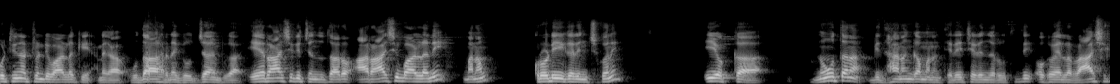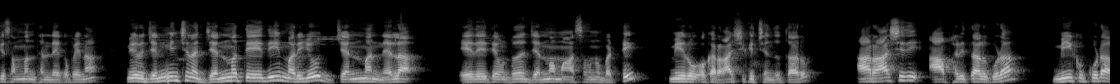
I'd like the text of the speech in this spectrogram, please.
పుట్టినటువంటి వాళ్ళకి అనగా ఉదాహరణకి ఉజ్జాయింపుగా ఏ రాశికి చెందుతారో ఆ రాశి వాళ్ళని మనం క్రోడీకరించుకొని ఈ యొక్క నూతన విధానంగా మనం తెలియచేయడం జరుగుతుంది. ఒకవేళ రాశికి సంబంధం లేకపోయినా మీరు జన్మించిన జన్మ తేదీ మరియు జన్మ నెల ఏదైతే ఉంటుందో జన్మ మాసమును బట్టి మీరు ఒక రాశికి చెందుతారు. ఆ రాశిది ఆ ఫలితాలు కూడా మీకు కూడా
